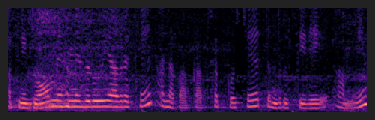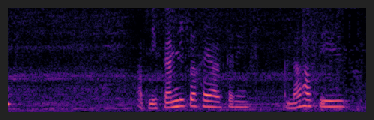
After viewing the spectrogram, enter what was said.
अपनी दुआओं में हमें ज़रूर याद रखें। अल्लाह पाक आप सबको सेहत तंदरुस्ती दे, आमीन। अपनी फैमिली का ख्याल करें। अल्लाह हाफिज़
